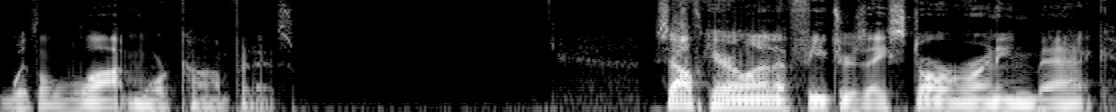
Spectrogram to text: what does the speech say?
with a lot more confidence. South Carolina features a star running back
